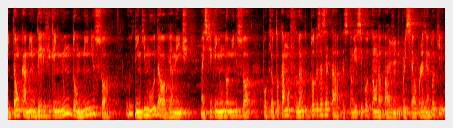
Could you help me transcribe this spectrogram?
Então o caminho dele fica em um domínio só. O link muda, obviamente, mas fica em um domínio só, porque eu estou camuflando todas as etapas. Então esse botão da página de pre-sale, por exemplo, aqui,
